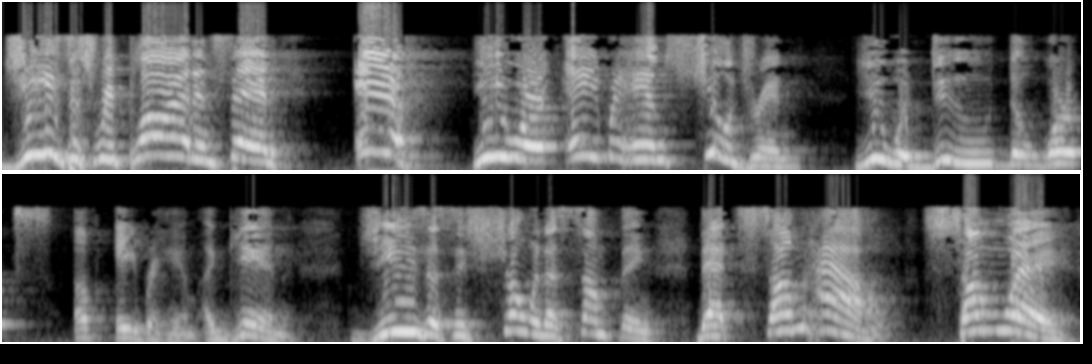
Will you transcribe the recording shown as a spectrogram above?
Jesus replied and said, if ye were Abraham's children, you would do the works of Abraham. Again, Jesus is showing us something that somehow, some way,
